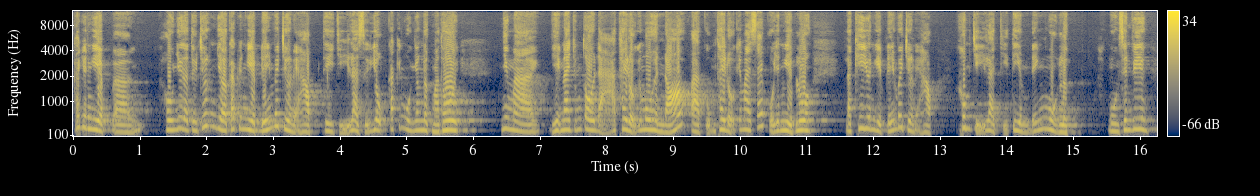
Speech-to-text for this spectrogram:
Các doanh nghiệp à, hầu như là từ trước đến giờ các doanh nghiệp đến với trường đại học thì chỉ là sử dụng các cái nguồn nhân lực mà thôi. Nhưng mà hiện nay chúng tôi đã thay đổi cái mô hình đó và cũng thay đổi cái mindset của doanh nghiệp luôn. Là khi doanh nghiệp đến với trường đại học không chỉ là chỉ tìm đến nguồn lực nguồn sinh viên.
